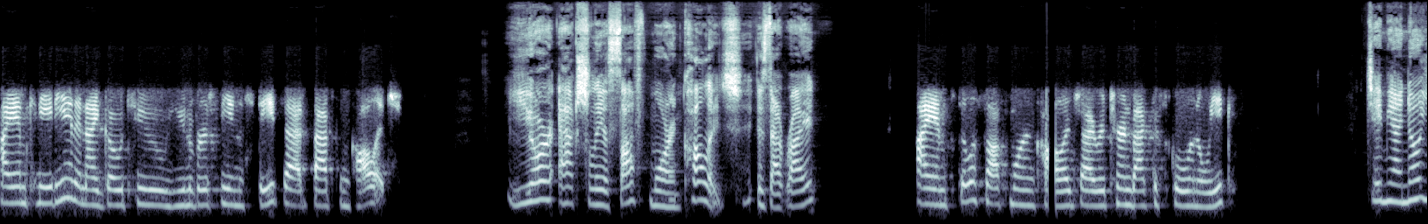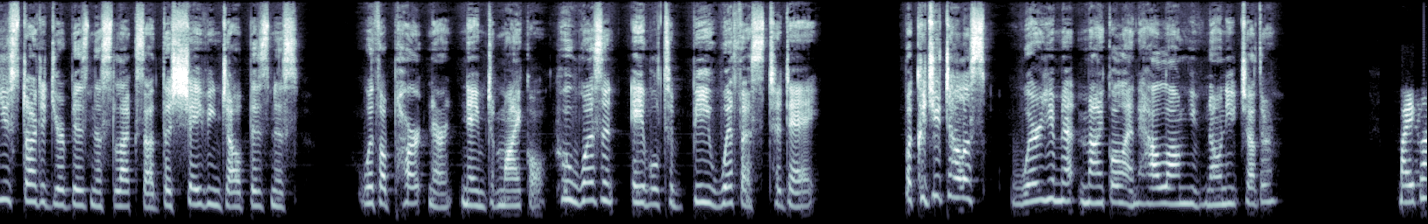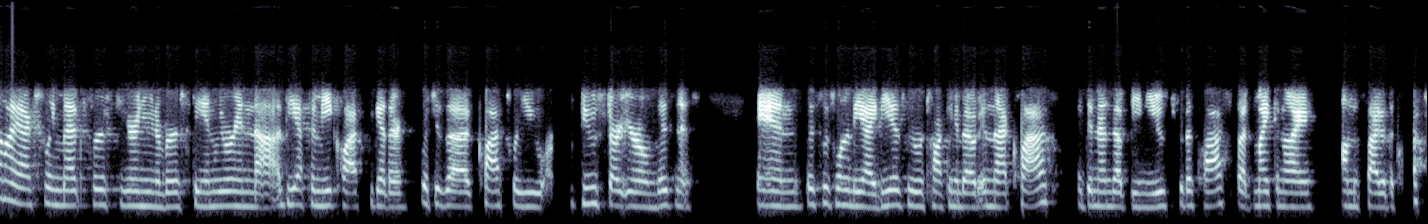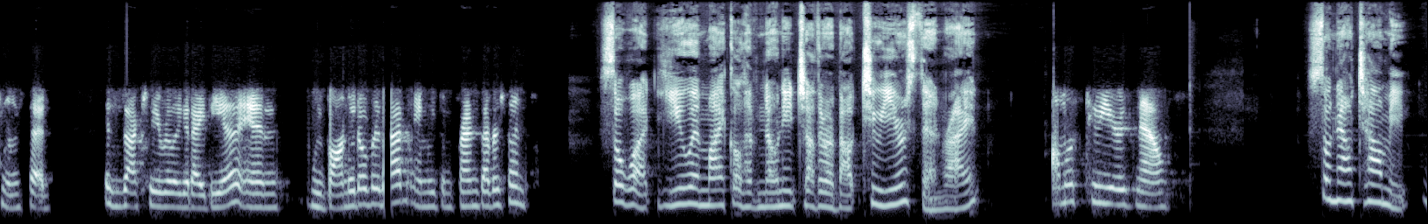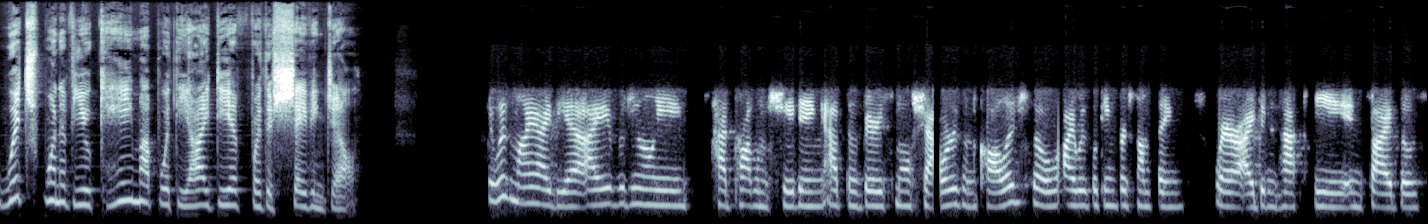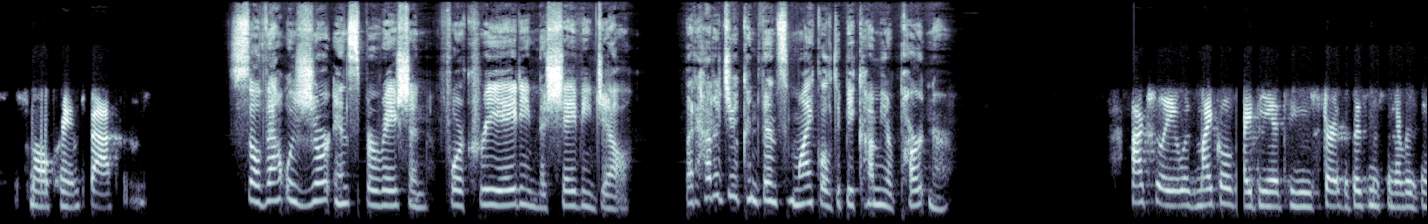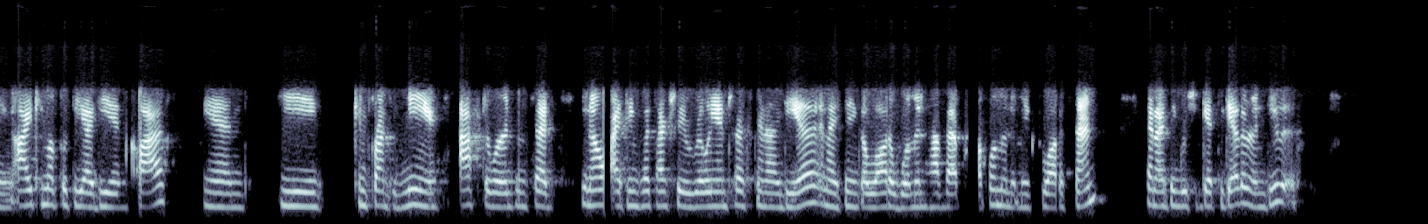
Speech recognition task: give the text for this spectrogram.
I am Canadian and I go to university in the States at Babson College. You're actually a sophomore in college, is that right? I am still a sophomore in college. I return back to school in a week. Jamie, I know you started your business, Lixa, the shaving gel business, with a partner named Michael, who wasn't able to be with us today. But could you tell us where you met Michael and how long you've known each other? Michael and I actually met first year in university, and we were in uh, the FME class together, which is a class where you do start your own business. And this was one of the ideas we were talking about in that class. It didn't end up being used for the class, but Mike and I on the side of the classroom said, This is actually a really good idea. And we bonded over that, and we've been friends ever since. So, what? You and Michael have known each other about two years then, right? Almost two years now. So now tell me, which one of you came up with the idea for the shaving gel? It was my idea. I originally had problems shaving at the very small showers in college, so I was looking for something where I didn't have to be inside those small cramped bathrooms. So that was your inspiration for creating the shaving gel. But how did you convince Michael to become your partner? Actually, it was Michael's idea to start the business and everything. I came up with the idea in class and he confronted me afterwards and said, you know, I think that's actually a really interesting idea. And I think a lot of women have that problem and it makes a lot of sense. And I think we should get together and do this.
